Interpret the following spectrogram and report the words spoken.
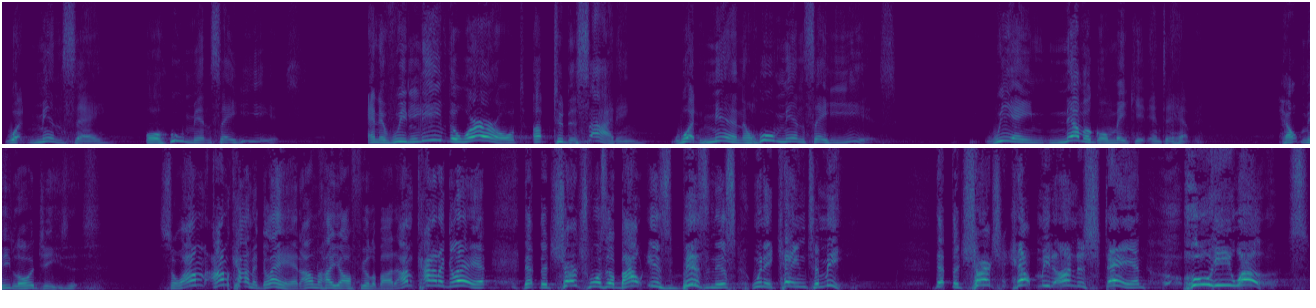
what men say or who men say he is. And if we leave the world up to deciding what men or who men say he is, we ain't never gonna make it into heaven. Help me, Lord Jesus. So I'm, I'm kind of glad. I don't know how y'all feel about it. I'm kind of glad that the church was about its business when it came to me. That the church helped me to understand who he was.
